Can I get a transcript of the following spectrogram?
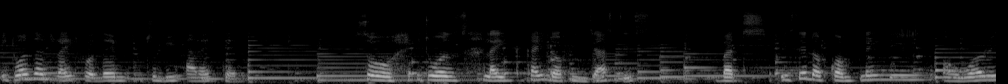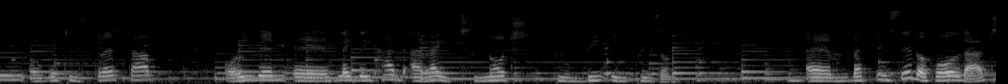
it wasn't right for them to be arrested? So it was like kind of injustice. But instead of complaining or worrying or getting stressed up, or even uh, like they had a right not to be in prison. Um, but instead of all that,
